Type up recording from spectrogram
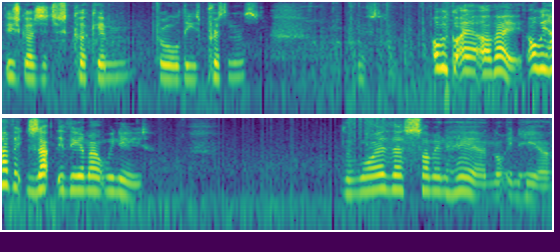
These guys are just cooking for all these prisoners. Yes. Oh, we've got uh, 8 out of 8. Oh, we have exactly the amount we need. Then why are there some in here, not in here?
